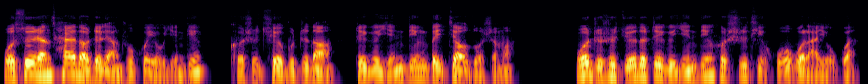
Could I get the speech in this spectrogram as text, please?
我虽然猜到这两处会有银钉，可是却不知道这个银钉被叫做什么。我只是觉得这个银钉和尸体活过来有关。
